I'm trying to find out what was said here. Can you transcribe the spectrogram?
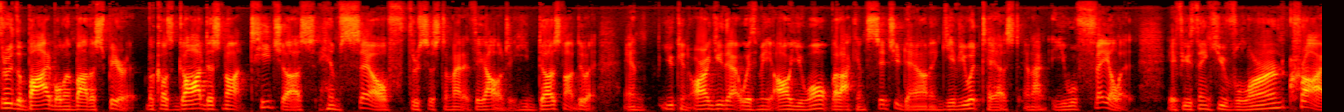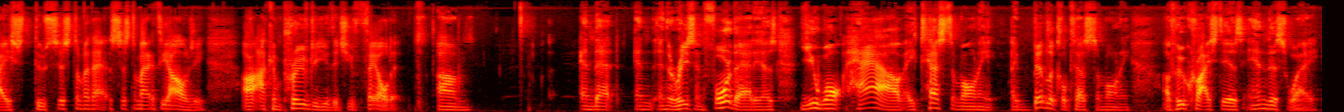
through the Bible and by the Spirit because God does not teach us Himself through systematic theology. He does not do it. And you can argue that with me all you want, but I can sit you down and give you a test and I, you will fail it. If you think you've learned Christ through systematic, systematic theology, uh, I can prove to you that you failed it. Um, and that and, and the reason for that is you won't have a testimony a biblical testimony of who christ is in this way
